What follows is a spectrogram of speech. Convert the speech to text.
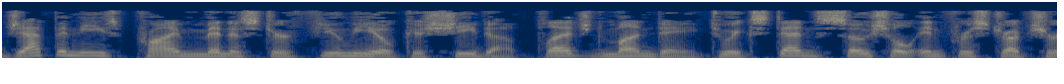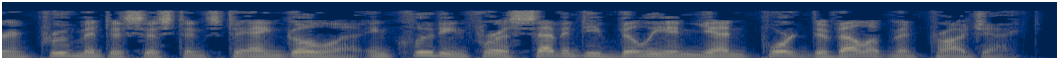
Japanese Prime Minister Fumio Kishida pledged Monday to extend social infrastructure improvement assistance to Angola including for a 70 billion yen port development project.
